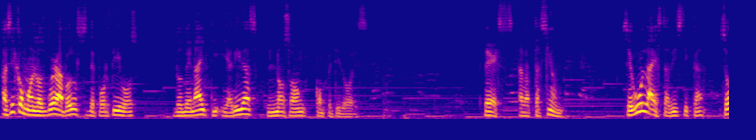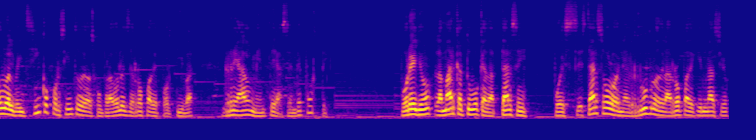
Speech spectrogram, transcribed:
así como en los wearables deportivos donde Nike y Adidas no son competidores. 3. Adaptación. Según la estadística, solo el 25% de los compradores de ropa deportiva realmente hacen deporte. Por ello, la marca tuvo que adaptarse, pues estar solo en el rubro de la ropa de gimnasio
